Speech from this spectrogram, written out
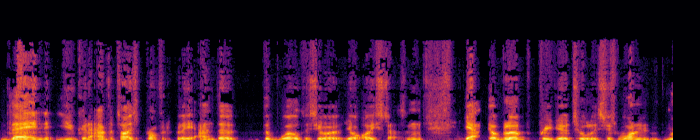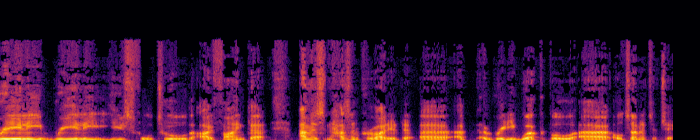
then you can advertise profitably and the the world is your your oysters. And yeah, your blurb preview tool is just one really really useful tool that I find that Amazon hasn't provided a, a, a really workable uh, alternative to.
